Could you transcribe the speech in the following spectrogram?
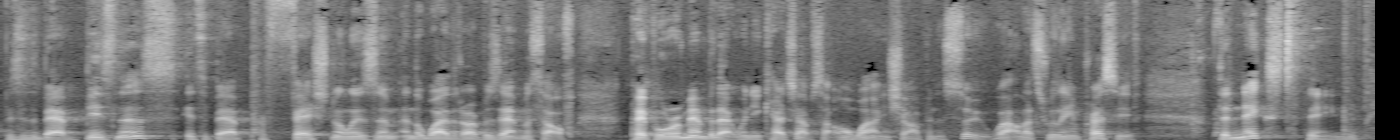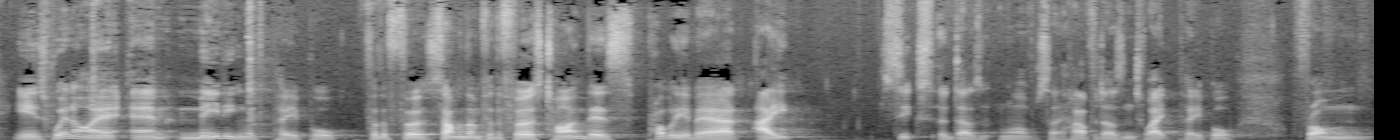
Because it's about business, it's about professionalism and the way that I present myself. People remember that when you catch up. So, oh, wow, you show up in a suit. Wow, that's really impressive. The next thing is when I am meeting with people for the first, some of them for the first time, there's probably about eight, six, a dozen, well, say half a dozen to eight people from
